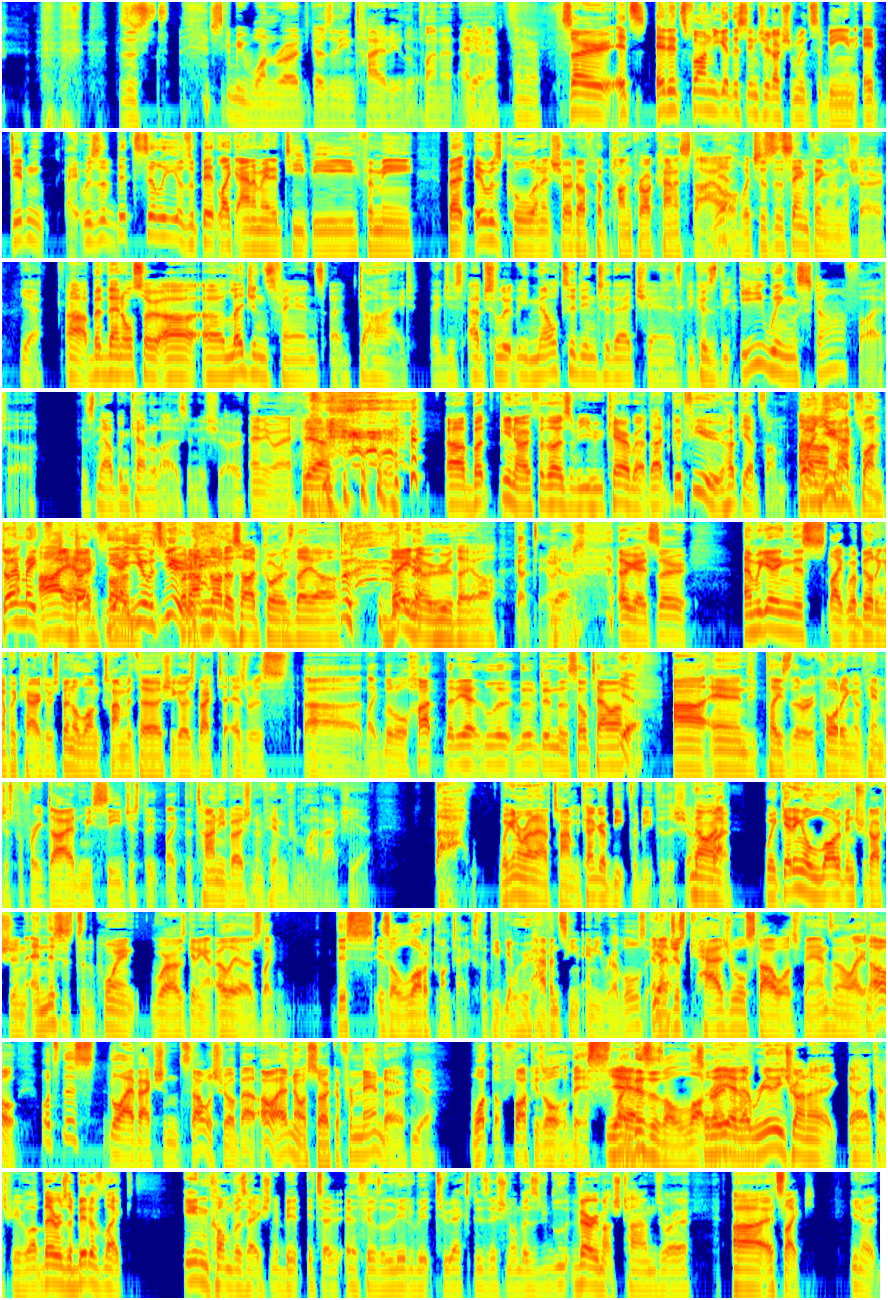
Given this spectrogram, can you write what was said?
Just, just gonna be one road that goes to the entirety of the Yeah. planet. Anyway, Yeah. Anyway. so it's it, it's fun. You get this introduction with Sabine. It didn't. It was a bit silly. It was a bit like animated TV for me, but it was cool and it showed off her punk rock kind of style, Yeah. which is the same thing from the show. Yeah. Uh, but then also, uh, uh, Legends fans uh, died. They just absolutely melted into their chairs because the E-wing starfighter has now been canonized in the show. Anyway, Yeah. Uh, but you know, for those of you who care about that, good for you. Hope you had fun. oh, Um, you had fun. Don't make. I had don't- Yeah, fun, you was you. but I'm not as hardcore as they are. they know who they are. God damn it. Yeah. Okay, so and we're getting this like we're building up a character. We spend a long time with her. She goes back to Ezra's uh like little hut that he had li- lived in the cell tower. Yeah. Uh, and he plays the recording of him just before he died, and we see just the, like the tiny version of him from live action. Yeah. Ah, we're gonna run out of time. We can't go beat for beat for the show. No, but. We're getting a lot of introduction, and this is to the point where I was getting at earlier. I was like, this is a lot of context for people who haven't seen any Rebels and Yeah. are just casual Star Wars fans, and they're like, oh, what's this live action Star Wars show about? Oh, I know Ahsoka from Mando. Yeah. What the fuck is all of this? Yeah. Like, this is a lot so right yeah, now. they're really trying to uh, catch people up. There is a bit of like in conversation, a bit. It's a, it feels a little bit too expositional. There's very much times where uh, it's like you know,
